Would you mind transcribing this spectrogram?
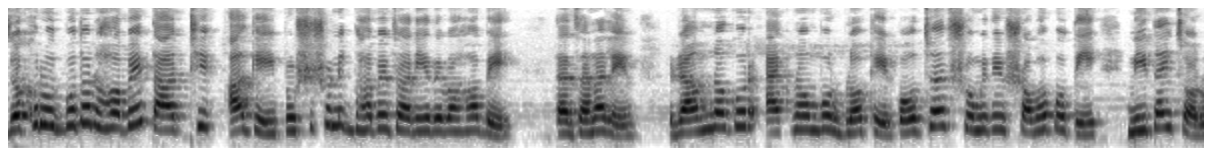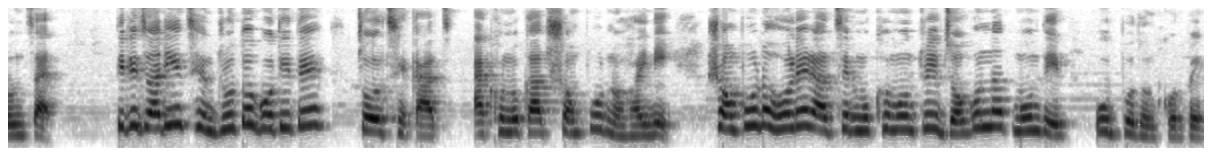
যখন উদ্বোধন হবে তার ঠিক আগেই প্রশাসনিকভাবে জানিয়ে দেওয়া হবে। তা জানালেন রামনগর এক নম্বর ব্লকের পঞ্চায়েত সমিতির সভাপতি নিতাই চরণ স্যার। তিনি জানিয়েছেন, দ্রুত গতিতে চলছে কাজ। এখনও কাজ সম্পূর্ণ হয়নি। সম্পূর্ণ হলে রাজ্যের মুখ্যমন্ত্রী জগন্নাথ মন্দির উদ্বোধন করবেন।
